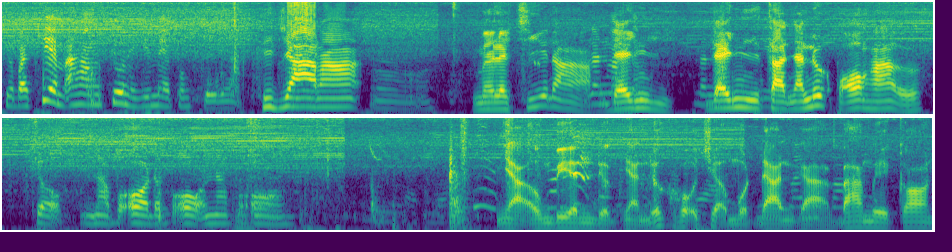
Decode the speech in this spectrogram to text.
Chưa bà chiêm à hàng chuông này với mẹ phong kể khi ra nè mẹ là chí nghị đề nghị cả nhà nước bỏ hả ở chọc bỏ bỏ bỏ Nhà ông Biên được nhà nước hỗ trợ một đàn gà 30 con.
